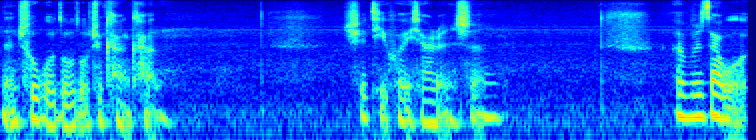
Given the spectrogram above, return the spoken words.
能出国走走，去看看。去体会一下人生，而不是在我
